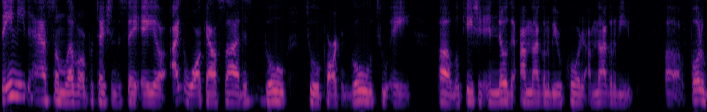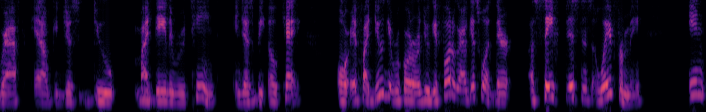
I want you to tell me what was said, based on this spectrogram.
they need to have some level of protection to say hey yo, i can walk outside and go to a park go to a uh, location and know that I'm not going to be recorded. I'm not going to be uh, photographed, and I can just do my daily routine and just be okay. Or if I do get recorded or do get photographed, guess what? They're a safe distance away from me, and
